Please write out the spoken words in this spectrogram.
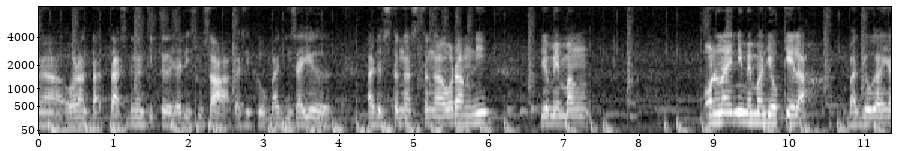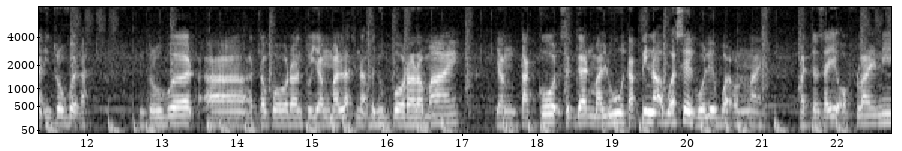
Nah, orang tak touch dengan kita. Jadi susah kat situ. Bagi saya ada setengah-setengah orang ni dia memang online ni memang dia okey lah. Bagi orang yang introvert lah. Introvert uh, ataupun orang tu yang malas nak berjumpa orang ramai yang takut, segan, malu tapi nak buat sale boleh buat online. Macam saya offline ni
